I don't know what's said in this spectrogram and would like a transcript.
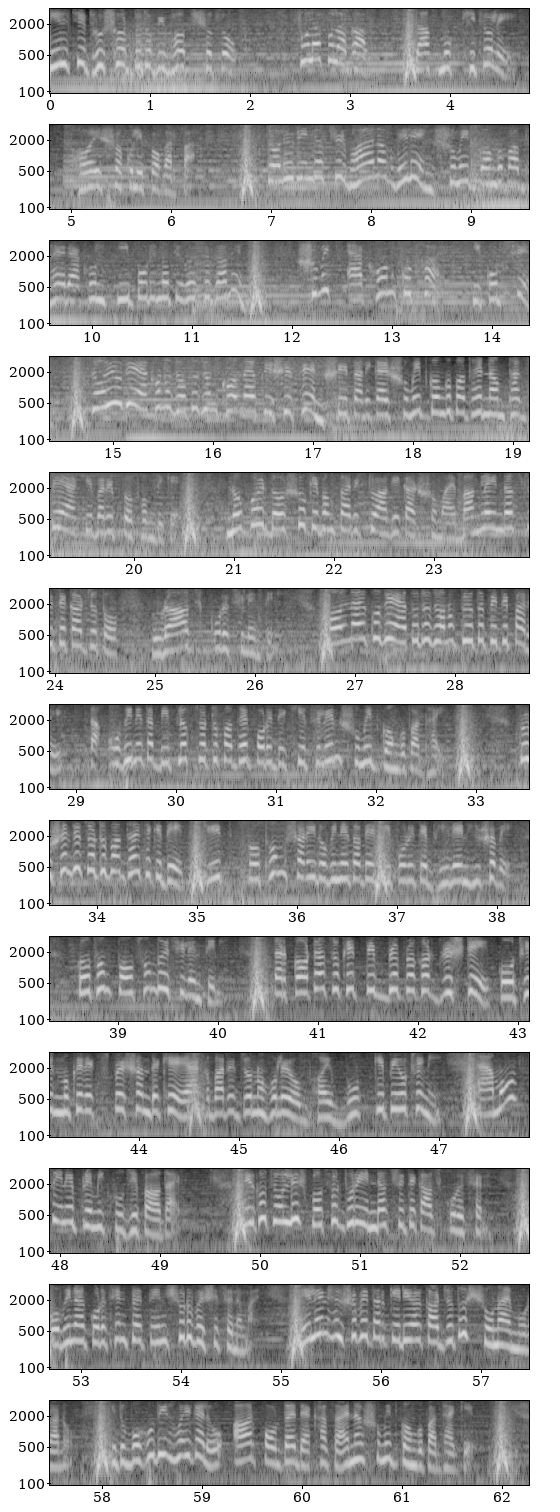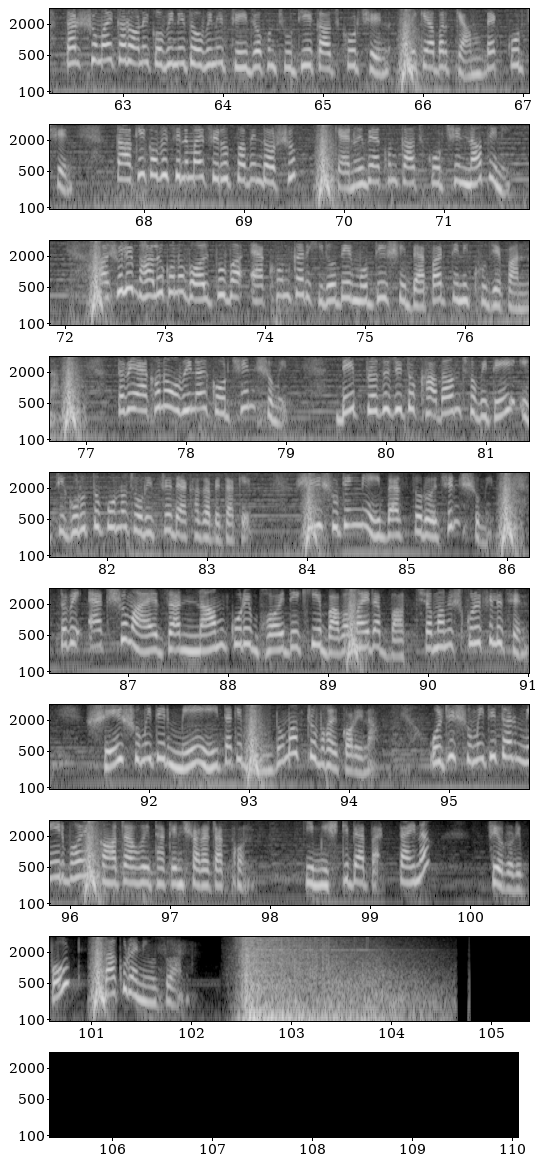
নীলচে ধূসর দুটো বিভৎস চোখ। ফোলা ফোলা গাল, দাঁত মুখ খিচলে ভয়ের সকলে পগার পার টলিউড ইন্ডাস্ট্রির ভয়ানক ভিলেন সুমিত গঙ্গোপাধ্যায়ের এখন কি পরিণতি হয়েছে জানেন? সুমিত এখন কোথায়? কি করছেন? টলিউডে এখনও যতজন খলনায়ক এসেছেন সেই তালিকায় সুমিত গঙ্গোপাধ্যায়ের নাম থাকবে একেবারে প্রথম দিকে। নব্বইয়ের দশক এবং তার একটু আগেকার সময় বাংলা ইন্ডাস্ট্রিতে কার্যত রাজ করেছিলেন তিনি। খলনায়কও যে এতটা জনপ্রিয়তা পেতে পারে, তা অভিনেতা বিপ্লব চট্টোপাধ্যায়ের পরে দেখিয়েছিলেন সুমিত গঙ্গোপাধ্যায়। প্রসেনজিৎ চট্টোপাধ্যায় থেকে দেব, জিৎ প্রথম সারির অভিনেতাদের বিপরীতে ভিলেন হিসেবে প্রথম পছন্দই ছিলেন তিনি। তার কটা চোখের তীব্র প্রখর দৃষ্টি, কঠিন মুখের এক্সপ্রেশন দেখে একবারের জন্য হলেও ভয় বুক কেঁপে ওঠেনি, এমন সিনে প্রেমী খুঁজে পাওয়া যায়। দীর্ঘ চল্লিশ বছর ধরে ইন্ডাস্ট্রিতে কাজ করেছেন। অভিনয় করেছেন প্রায় তিনশোরও বেশি সিনেমায়। ভিলেন হিসেবে তার কেরিয়ার কার্যত সোনায় মোড়ানো। কিন্তু বহুদিন হয়ে গেল, আর পর্দায় দেখা যায় না সুমিত গঙ্গোপাধ্যায়কে। তার সময়কার অনেক অভিনেতা, অভিনেত্রী যখন চুটিয়ে কাজ করছেন, অনেকে আবার ক্যাম্পব্যাক করছেন, তাকে কবে সিনেমায় ফেরত পাবেন দর্শক? কেনই বা এখন কাজ করছেন না তিনি? আসলে ভালো কোনো গল্প বা এখনকার হিরোদের মধ্যে সেই ব্যাপার তিনি খুঁজে পান না। তবে এখনও অভিনয় করছেন সুমিত। দেব প্রযোজিত খাদান ছবিতে একটি গুরুত্বপূর্ণ চরিত্রে দেখা যাবে তাকে। সেই শুটিং নিয়েই ব্যস্ত রয়েছেন সুমিত। তবে একসময় যার নাম করে ভয় দেখিয়ে বাবা মায়েরা বাচ্চা মানুষ করে ফেলেছেন সেই সুমিতের মেয়েই তাকে বিন্দুমাত্র ভয় করে না। উল্টে সুমিতি তার মেয়ের ভয়ে কাঁটা হয়ে থাকেন সারাটাক্ষণ কি মিষ্টি ব্যাপার, তাই না? ফেরো রিপোর্ট, বাঁকুড়া নিউজ ওয়ান।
